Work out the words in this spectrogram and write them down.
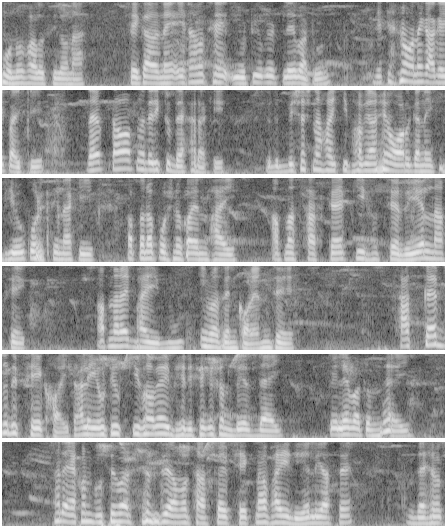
মনও ভালো ছিল না। সেই কারণে এটা হচ্ছে ইউটিউবের প্লে বাটন, যেটি আমি অনেক আগেই পাইছি। যাই হোক, তাও আপনাদের একটু দেখা রাখি। যদি বিশ্বাস না হয় কীভাবে আমি অর্গানিক ভিউ করছি নাকি, আপনারা প্রশ্ন করেন, ভাই, আপনার সাবস্ক্রাইব কি হচ্ছে রিয়েল না ফেক আপনারাই ভাই ইমাজিন করেন যে সাবস্ক্রাইব যদি ফেক হয়, তাহলে ইউটিউব কীভাবে ভেরিফিকেশন বেস দেয়, প্লে বাটন দেয়? তাহলে এখন বুঝতে পারছেন যে আমার সাবস্ক্রাইব ফেক না ভাই রিয়েলি আছে। যাই হোক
